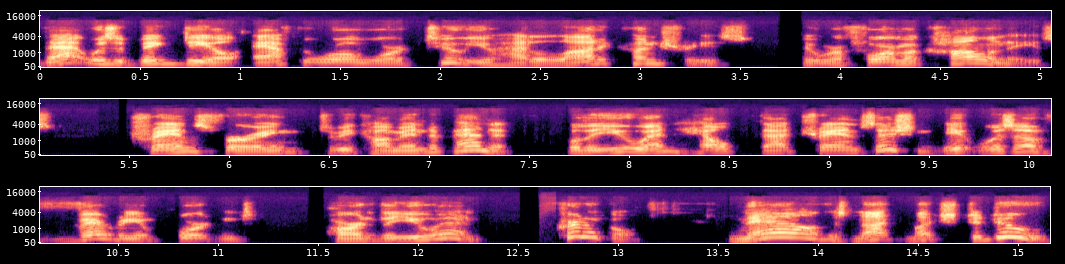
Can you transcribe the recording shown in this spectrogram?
That was a big deal after World War II. You had a lot of countries that were former colonies transferring to become independent. Well, the UN helped that transition. It was a very important part of the UN, critical. Now there's not much to do.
